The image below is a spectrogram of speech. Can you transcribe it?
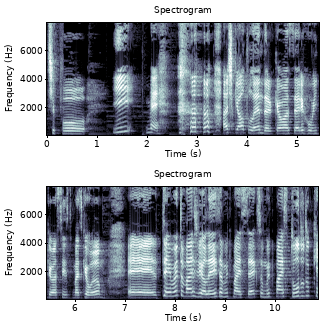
Tipo. E. Meh. Acho que Outlander, que é uma série ruim que eu assisto, mas que eu amo, é, tem muito mais violência, muito mais sexo, muito mais tudo do que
